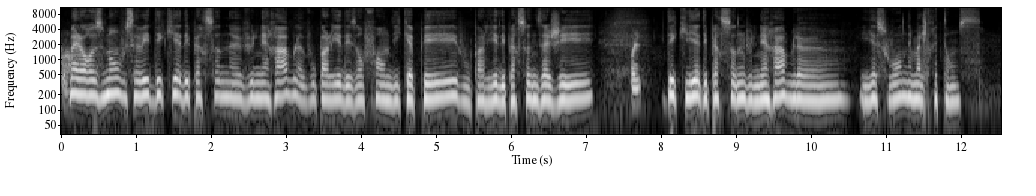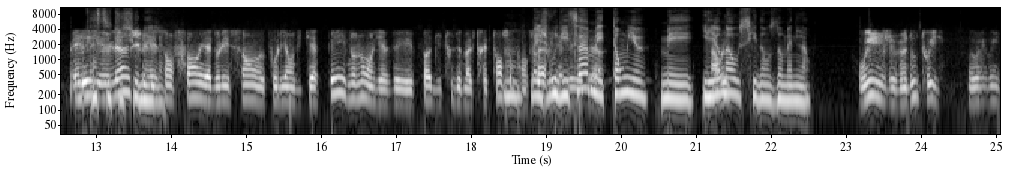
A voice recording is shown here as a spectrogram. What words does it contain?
quoi. Malheureusement, vous savez, dès qu'il y a des personnes euh, vulnérables, vous parliez des enfants handicapés, vous parliez des personnes âgées. Oui. Dès qu'il y a des personnes vulnérables, euh, il y a souvent des maltraitances. Et là, chez les enfants et adolescents polyhandicapés, non, non, il n'y avait pas du tout de maltraitance. Au Hmm. contraire, Mais je vous dis ça, la- mais tant mieux. Mais il y Ah en oui. a aussi dans ce domaine-là. Oui, je me doute. Oui, oui, oui.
